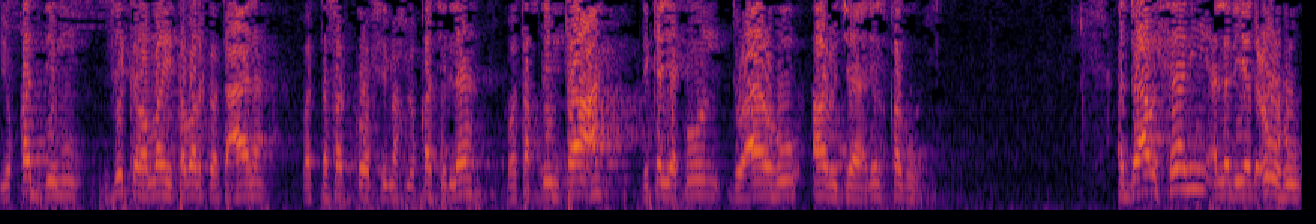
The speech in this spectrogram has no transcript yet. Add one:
يقدم ذكر الله تبارك وتعالى والتفكر في مخلوقات الله وتقديم طاعة لكي يكون دعاؤه أرجى للقبول. الدعاء الثاني الذي يدعوه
